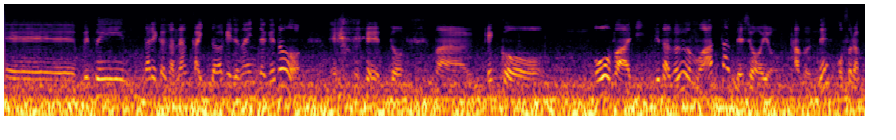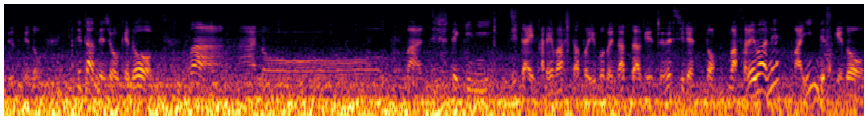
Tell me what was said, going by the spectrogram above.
え別に誰かが何か言ったわけじゃないんだけどえっとまあ結構オーバーに言ってた部分もあったんでしょうよ。多分ね。おそらくですけど。言ってたんでしょうけどまああのー、まあ自主的に辞退されましたということになったわけですよねしれっと。まあそれはねまあいいんですけど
